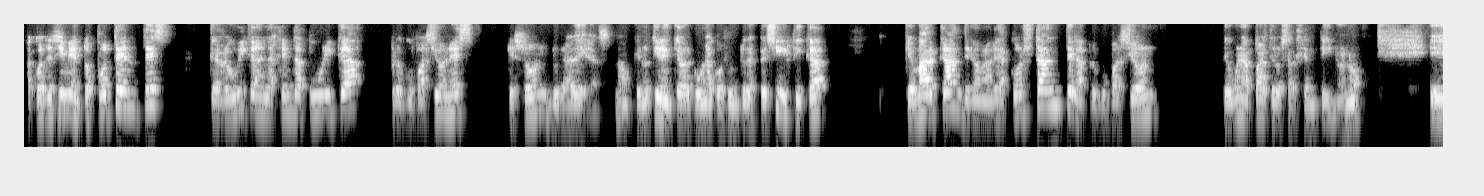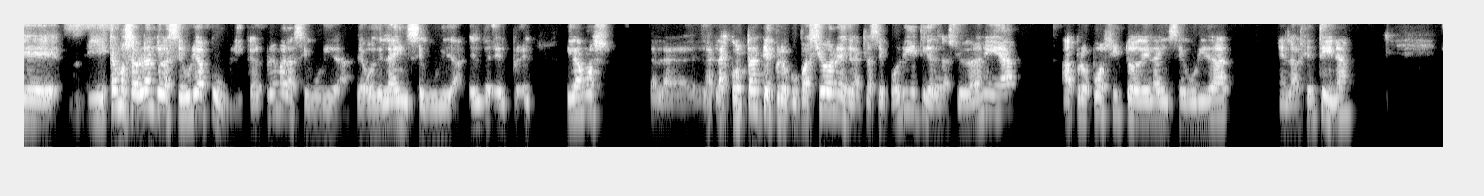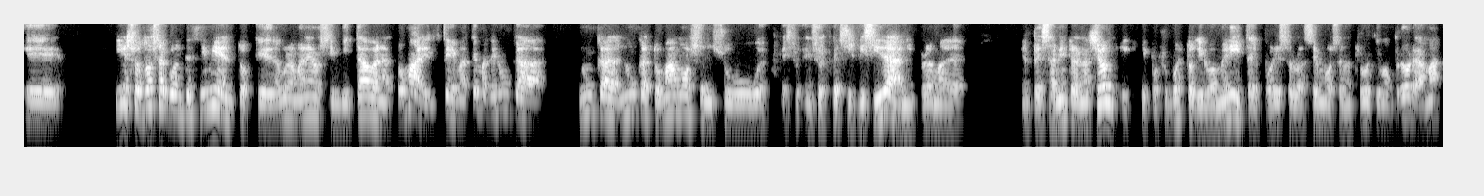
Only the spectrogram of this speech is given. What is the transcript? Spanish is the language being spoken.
acontecimientos potentes que reubican en la agenda pública preocupaciones que son duraderas, que no tienen que ver con una coyuntura específica, que marcan de una manera constante la preocupación de buena parte de los argentinos. ¿no? Eh, y estamos hablando de la seguridad pública, el problema de la seguridad, o de la inseguridad. digamos, las constantes preocupaciones de la clase política, de la ciudadanía, a propósito de la inseguridad en la Argentina. Eh, y esos dos acontecimientos que de alguna manera nos invitaban a tomar el tema, tema que nunca, nunca, nunca tomamos en su, en su especificidad en el programa de en Pensamiento de la Nación, y, por supuesto que lo amerita, y por eso lo hacemos en nuestro último programa,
